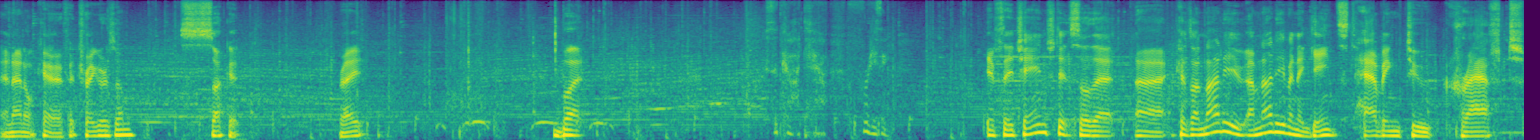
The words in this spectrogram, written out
and I don't care if it triggers them suck it right but freezing. if they changed it so that because I'm not even I'm not even against having to craft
